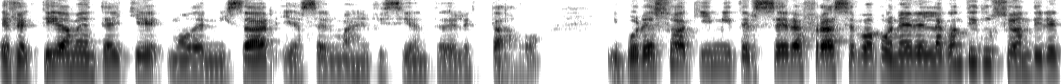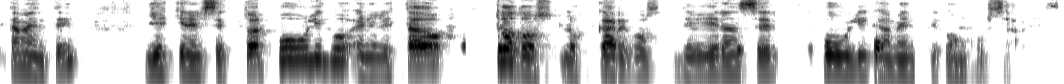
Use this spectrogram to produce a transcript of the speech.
Efectivamente, hay que modernizar y hacer más eficiente del Estado. Y por eso aquí mi tercera frase va a poner en la Constitución directamente, y es que en el sector público, en el Estado, todos los cargos debieran ser públicamente concursables.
